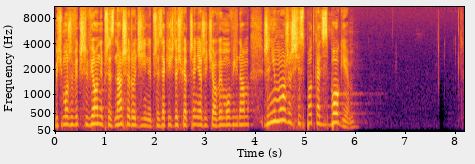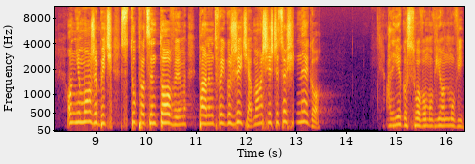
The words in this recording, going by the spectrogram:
być może wykrzywiony przez nasze rodziny, przez jakieś doświadczenia życiowe, mówi nam, że nie możesz się spotkać z Bogiem. On nie może być stuprocentowym Panem Twojego życia. Masz jeszcze coś innego. Ale Jego słowo mówi, On mówi,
